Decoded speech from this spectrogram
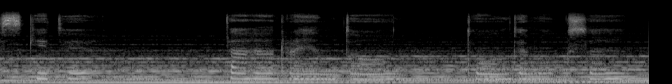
Keskity tähän rentoon tuntemukseen.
